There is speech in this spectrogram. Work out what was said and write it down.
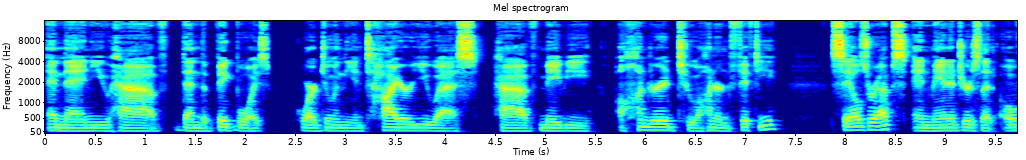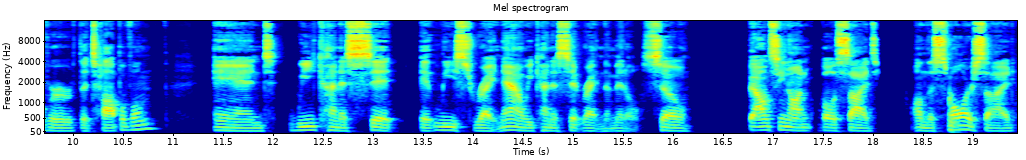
And then you have then the big boys who are doing the entire US have maybe 100 to 150 sales reps and managers that over the top of them. And we kind of sit, at least right now, we kind of sit right in the middle. So bouncing on both sides. On the smaller side,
